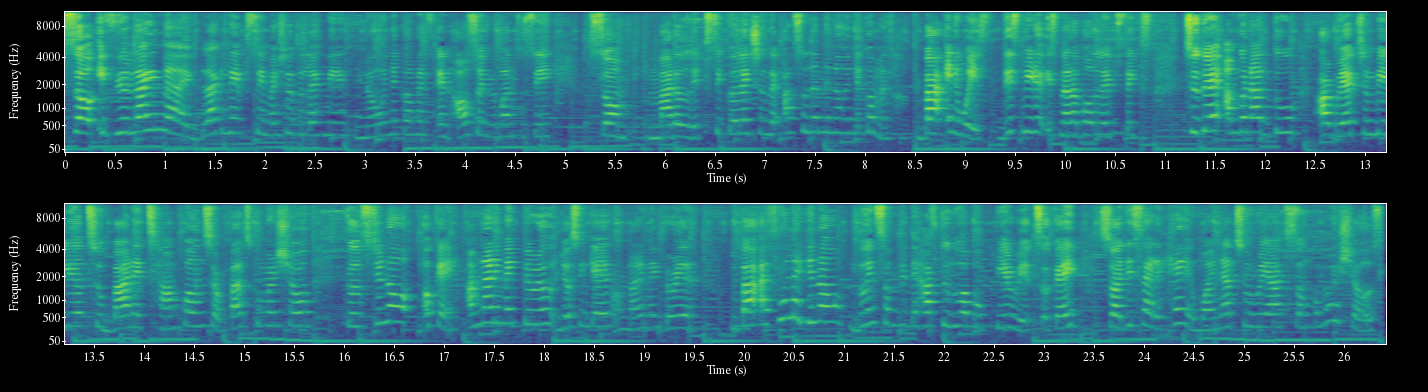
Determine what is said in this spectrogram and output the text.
So if you like my black lipstick, make sure to let me know in the comments. And also if you want to see some matte lipstick collection, then also let me know in the comments. But anyways, this video is not about lipsticks. Today I'm gonna do a reaction video to Banner tampons or pads commercial. Cause you know, okay, I'm not in my period, just in case I'm not in my period. But I feel like, you know, doing something they have to do about periods, okay? So I decided, hey, why not to react some commercials?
